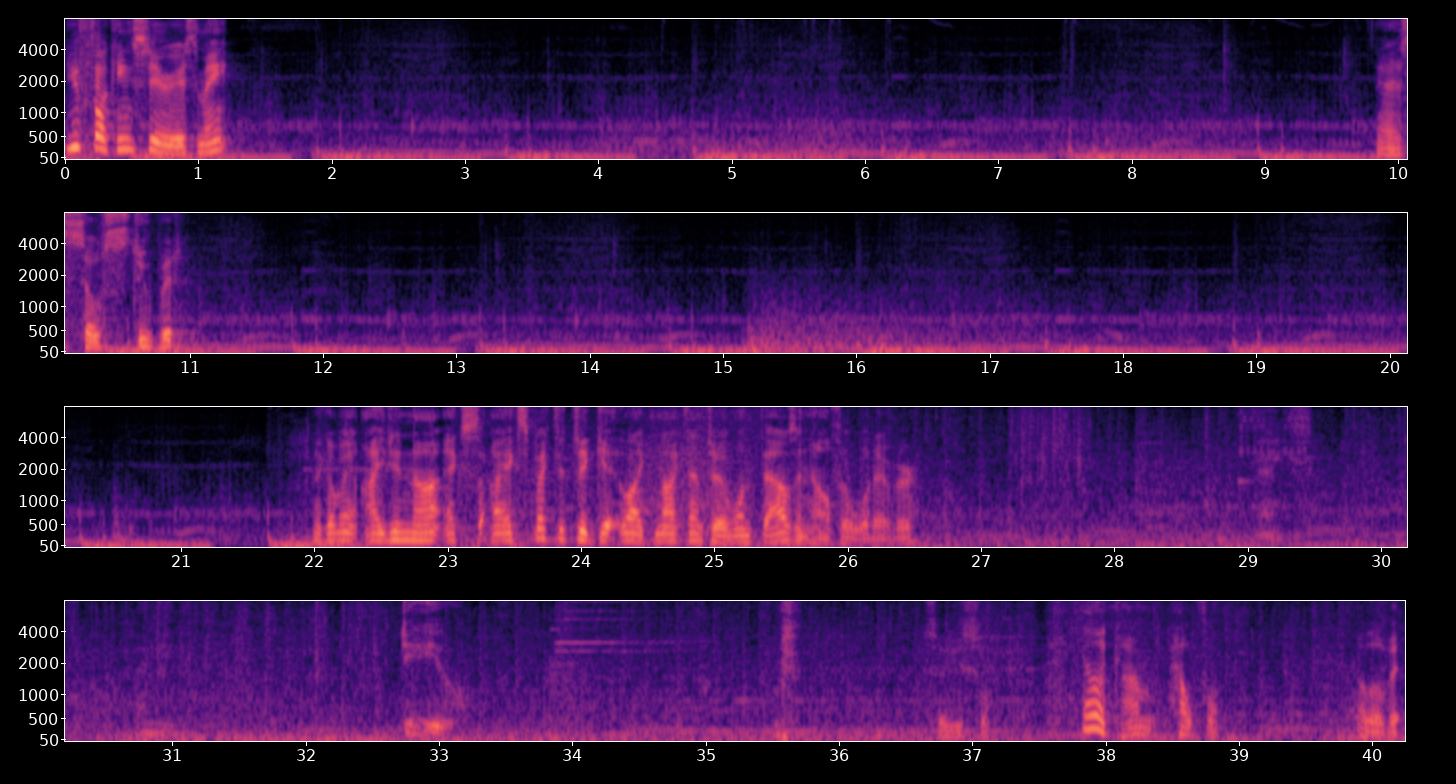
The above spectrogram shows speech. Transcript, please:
You fucking serious, mate? That is so stupid. Like, I mean, I did not ex- I expected to get, like, knocked down to 1,000 health or whatever. So useful. Hey, look, I'm helpful. A little bit.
